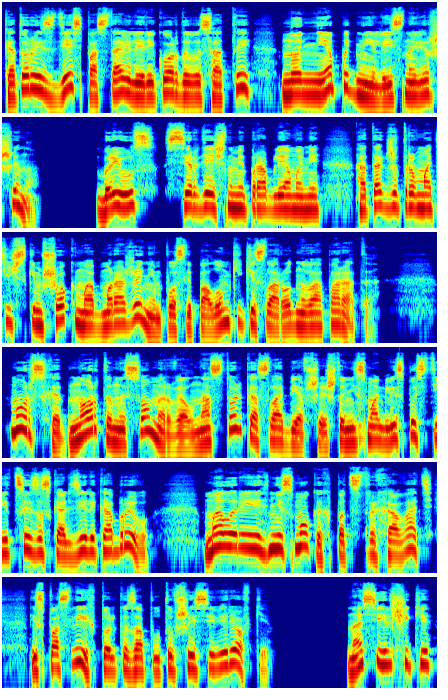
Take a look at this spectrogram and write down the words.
которые здесь поставили рекорды высоты, но не поднялись на вершину. Брюс с сердечными проблемами, а также травматическим шоком и обморожением после поломки кислородного аппарата. Морсхед, Нортон и Сомервелл настолько ослабевшие, что не смогли спуститься и заскользили к обрыву. Мэлори не смог их подстраховать, и спасли их только запутавшиеся веревки. Носильщики,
